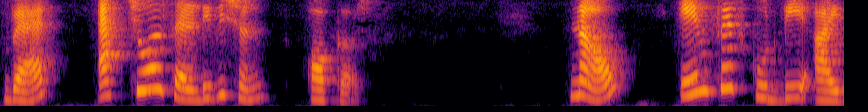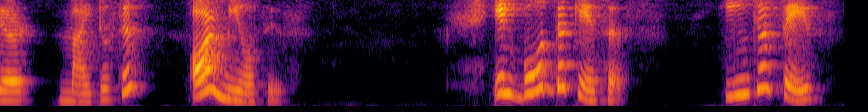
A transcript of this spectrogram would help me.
where actual cell division occurs. Now, M phase could be either mitosis or meiosis. In both the cases, interphase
